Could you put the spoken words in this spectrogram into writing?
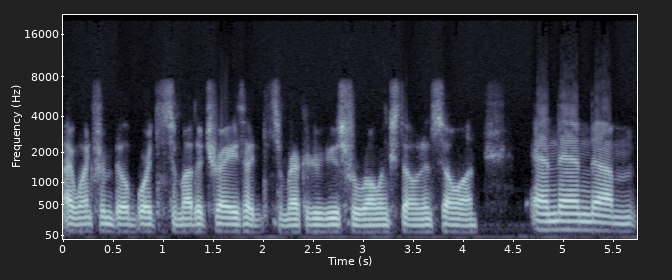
i went from billboard to some other trades i did some record reviews for rolling stone and so on and then um,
